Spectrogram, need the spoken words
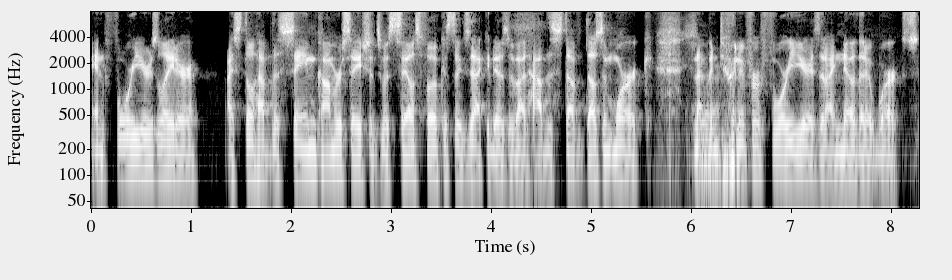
And four years later, I still have the same conversations with sales focused executives about how this stuff doesn't work. And I've been doing it for four years and I know that it works.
